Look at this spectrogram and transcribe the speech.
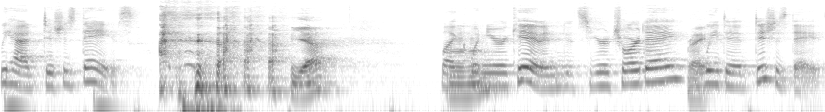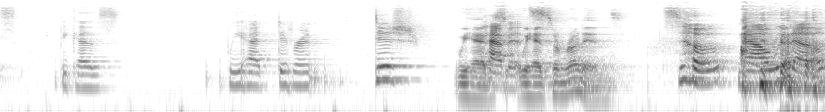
we had dishes days. yeah. Like when you're a kid and it's your chore day, Mm-hmm. Right. we did dishes days because we had different dish. We had Habits. we had some run-ins. So now we know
